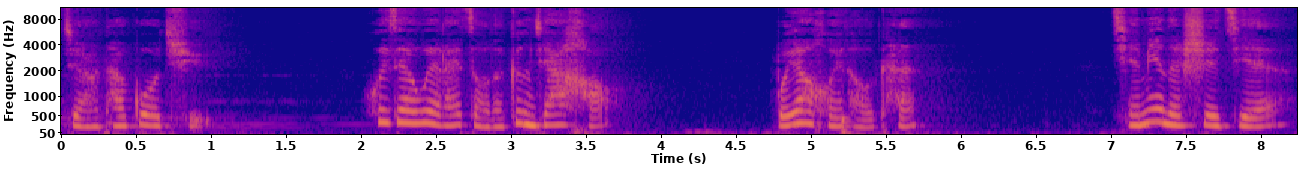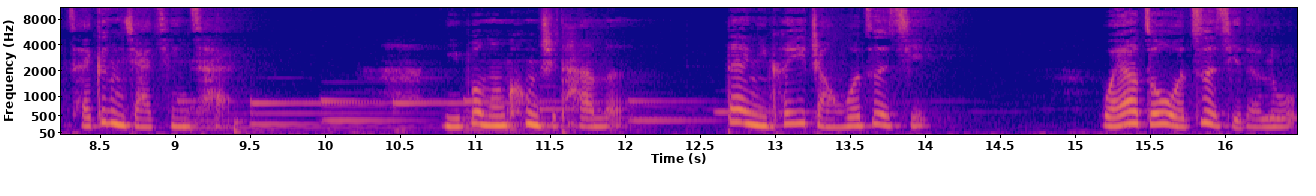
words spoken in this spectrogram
就让它过去，会在未来走得更加好。不要回头看。前面的世界才更加精彩。你不能控制他们，但你可以掌握自己。我要走我自己的路，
